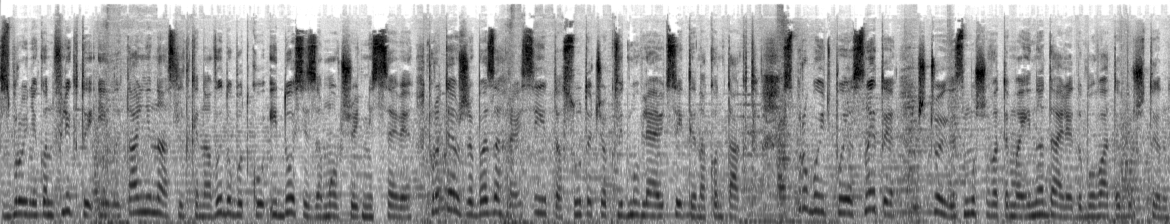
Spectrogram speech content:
Збройні конфлікти і летальні наслідки на видобутку і досі замовчують місцеві. Проте вже без агресії та сутичок відмовляються йти на контакт. Спробують пояснити, що їх змушуватиме і надалі добувати бурштин.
